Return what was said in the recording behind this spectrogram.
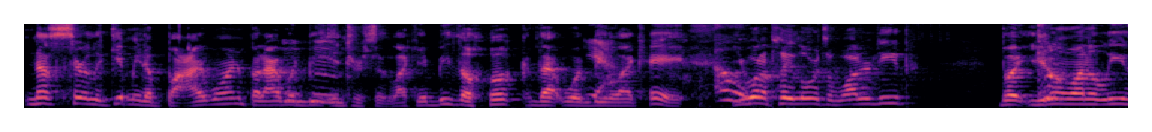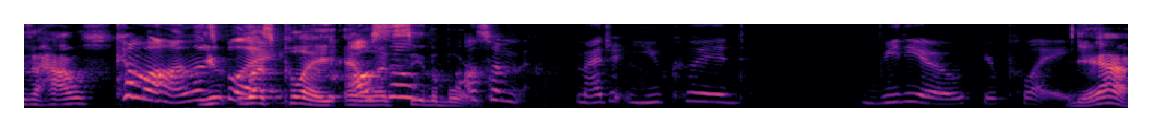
necessarily get me to buy one, but I would be interested. Like it'd be the hook that would be Mm-hmm. Like, "Hey, Oh. you want to play Lords of Waterdeep, but you Come- don't want to leave the house? come on let's you, play Let's play and also, let's see the board." also imagine you could video your play yeah,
